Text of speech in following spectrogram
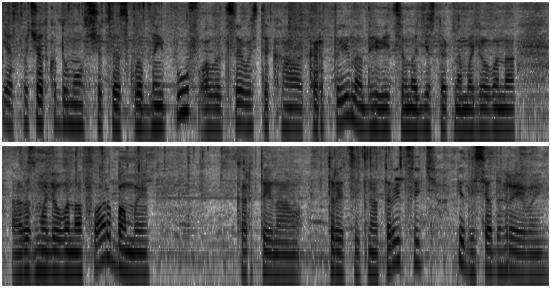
Я спочатку думав, що це складний пуф, але це ось така картина. Дивіться, вона дійсно як намальована, розмальована фарбами. Картина 30 на 30, 50 гривень.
